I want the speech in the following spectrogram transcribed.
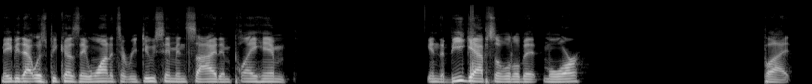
Maybe that was because they wanted to reduce him inside and play him in the B gaps a little bit more. But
